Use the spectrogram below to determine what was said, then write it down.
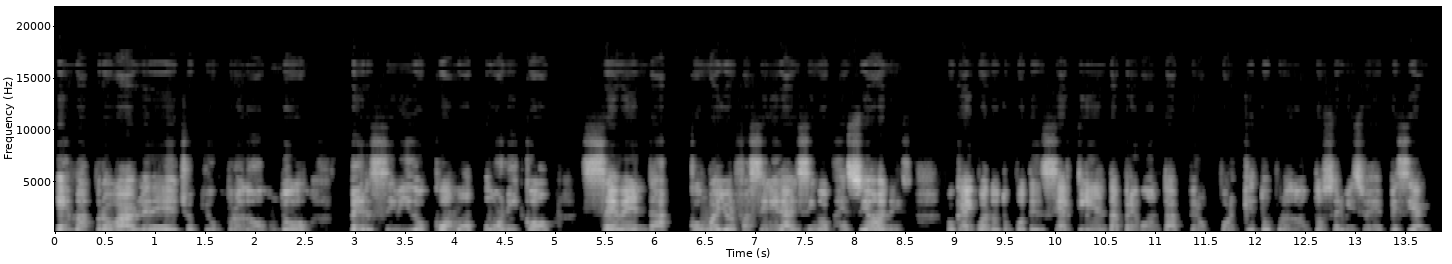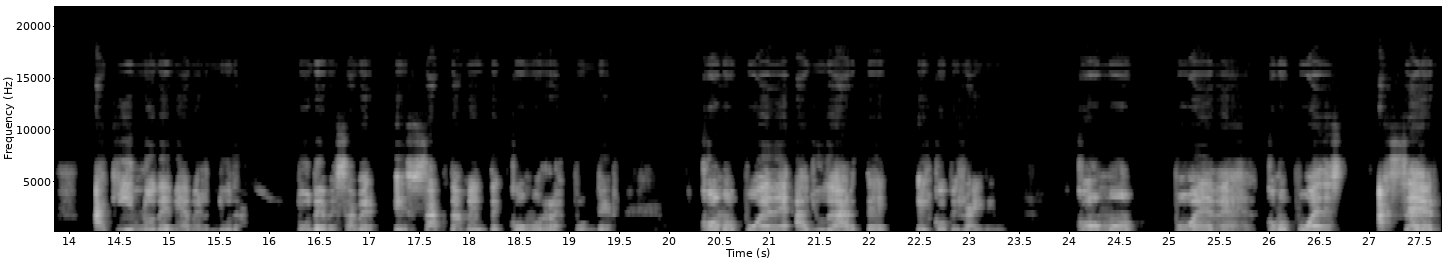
Es más probable, de hecho, que un producto percibido como único se venda con mayor facilidad y sin objeciones. ¿Ok? Cuando tu potencial cliente pregunta, pero ¿por qué tu producto o servicio es especial? Aquí no debe haber duda. Tú debes saber exactamente cómo responder. ¿Cómo puede ayudarte el copywriting? ¿Cómo puedes, hacer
